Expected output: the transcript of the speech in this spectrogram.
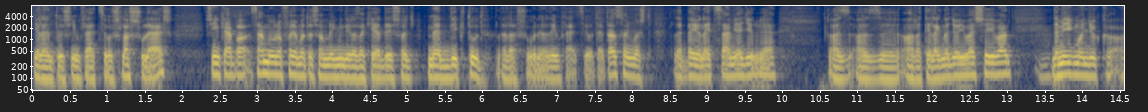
jelentős inflációs lassulás, és inkább a számomra folyamatosan még mindig az a kérdés, hogy meddig tud lelassulni az infláció. Tehát az, hogy most bejön egy számjegyűre, az, az arra tényleg nagyon jó esély van. De még mondjuk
